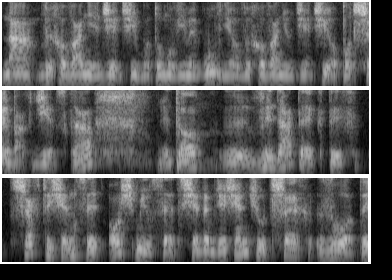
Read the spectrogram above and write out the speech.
na wychowanie dzieci, bo tu mówimy głównie o wychowaniu dzieci, o potrzebach dziecka, to y, wydatek tych 3873 zł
